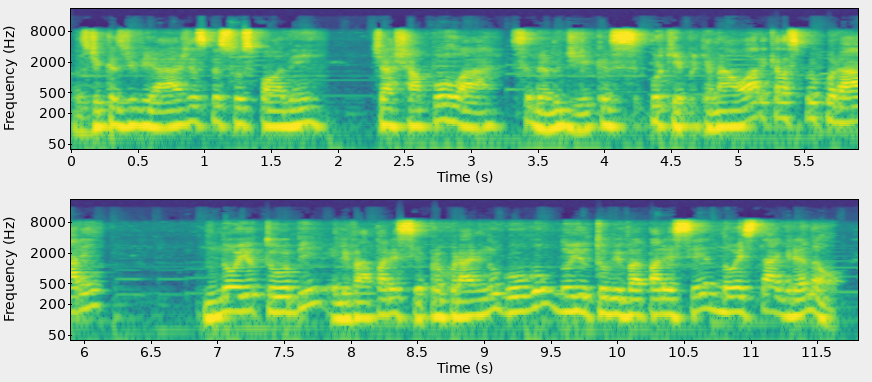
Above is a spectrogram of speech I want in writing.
As dicas de viagem as pessoas podem te achar por lá, se dando dicas. Por quê? Porque na hora que elas procurarem no YouTube, ele vai aparecer. Procurarem no Google, no YouTube vai aparecer, no Instagram não.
